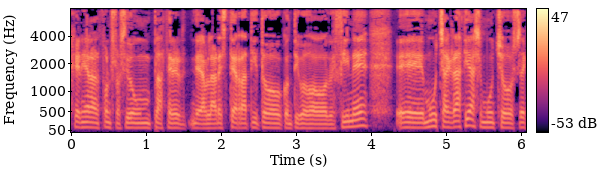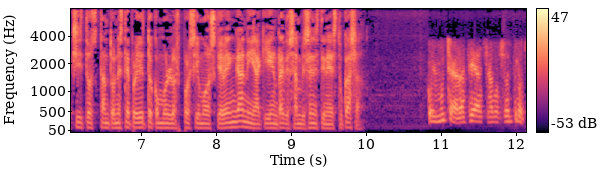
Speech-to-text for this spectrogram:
Genial, Alfonso. Ha sido un placer hablar este ratito contigo de cine. Eh, muchas gracias, muchos éxitos tanto en este proyecto como en los próximos que vengan. Y aquí en Radio San Vicente tienes tu casa. Pues muchas gracias a vosotros.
